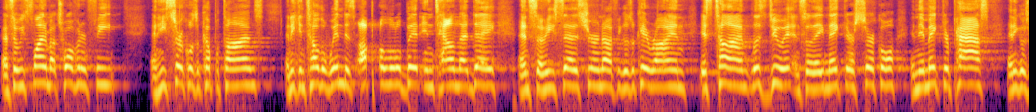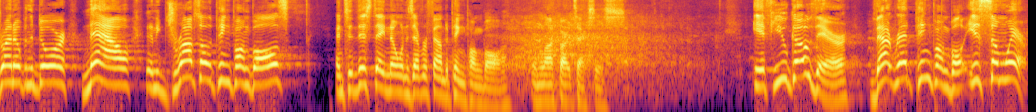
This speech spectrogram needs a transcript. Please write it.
And so he's flying about 1,200 feet and he circles a couple times and he can tell the wind is up a little bit in town that day. And so he says, sure enough, he goes, okay, Ryan, it's time. Let's do it. And so they make their circle and they make their pass. And he goes, Ryan, open the door now. And he drops all the ping pong balls. And to this day, no one has ever found a ping pong ball in Lockhart, Texas. If you go there, that red ping pong ball is somewhere.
